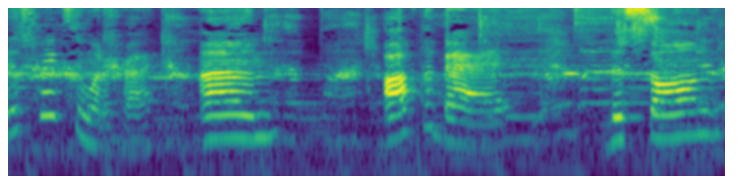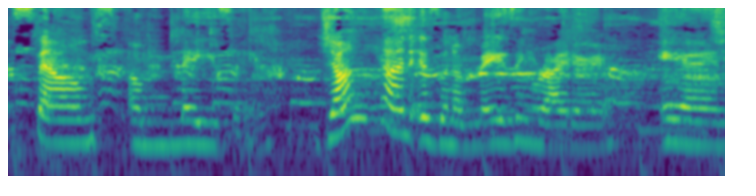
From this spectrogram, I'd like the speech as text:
This makes me want to cry. Um, off the bat, the song sounds amazing. Jonghyun is an amazing writer, and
